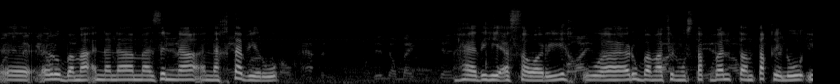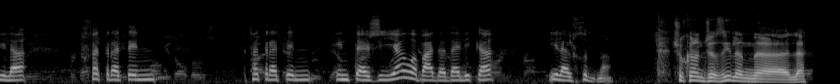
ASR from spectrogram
آه، ربما أننا ما زلنا نختبر هذه الصواريخ وربما في المستقبل تنتقل إلى فترة فترة إنتاجية وبعد ذلك إلى الخدمة. شكرا جزيلا لك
